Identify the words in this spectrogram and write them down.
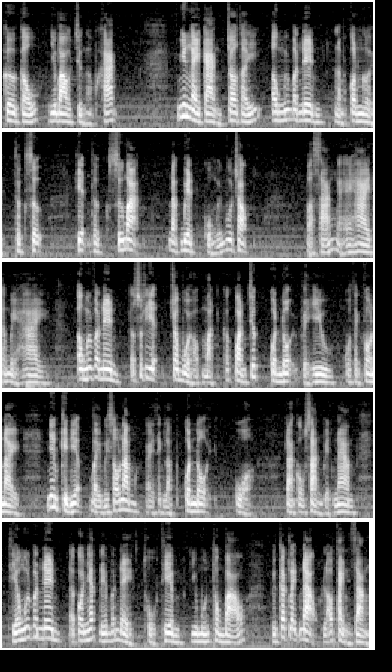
cơ cấu như bao trường hợp khác. Nhưng ngày càng cho thấy ông Nguyễn Văn Nên là một con người thực sự hiện thực sứ mạng đặc biệt của Nguyễn Vũ Trọng. Và sáng ngày 22 tháng 12, ông Nguyễn Văn Nên đã xuất hiện cho buổi họp mặt các quan chức quân đội về hưu của thành phố này nhân kỷ niệm 76 năm ngày thành lập quân đội của Đảng Cộng sản Việt Nam thì ông Nguyễn Văn Nên đã có nhắc đến vấn đề Thủ Thiêm như muốn thông báo với các lãnh đạo Lão Thành rằng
